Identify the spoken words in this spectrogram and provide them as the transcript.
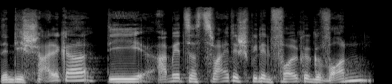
Denn die Schalker, die haben jetzt das zweite Spiel in Folge gewonnen.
